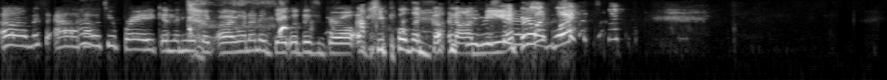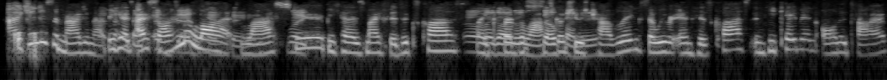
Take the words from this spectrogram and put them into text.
"Oh, Mr. Al, how was your break?" And then he was like, "Oh, I went on a date with this girl, and she pulled a gun on me." And we're like, "What?" I can just imagine that because I saw him a lot face. last Like- year because my physics class, Oh like God, for was so Velasco, she was traveling, so we were in his class and he came in all the time.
